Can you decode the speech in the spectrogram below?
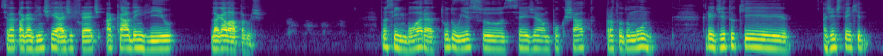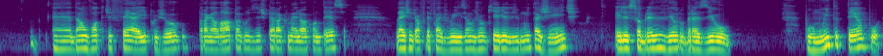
você vai pagar 20 reais de frete a cada envio da Galápagos. Então, assim, embora tudo isso seja um pouco chato para todo mundo, acredito que a gente tem que é, dar um voto de fé aí pro jogo, para Galápagos e esperar que o melhor aconteça. Legend of the Five Rings é um jogo querido de muita gente. Ele sobreviveu no Brasil por muito tempo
